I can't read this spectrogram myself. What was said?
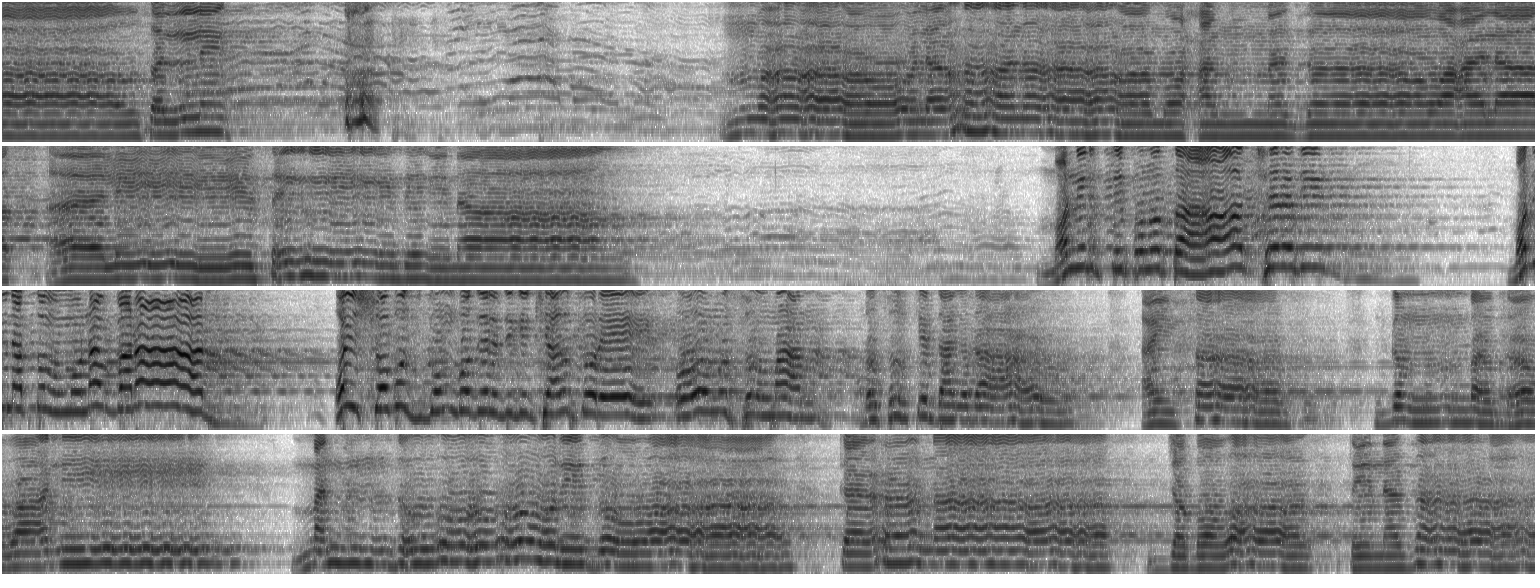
কৃপণতা ছেড়ে দিন। মদিনাতুল মোনাব্বারার ওই সবুজ গম্বুজের দিকে খেয়াল করে, ও মুসলমান, রসুলকে ডাক দাও। আই গম্বদওয়ালি মঞ্জুর দোয়া কর। بوقت نظر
